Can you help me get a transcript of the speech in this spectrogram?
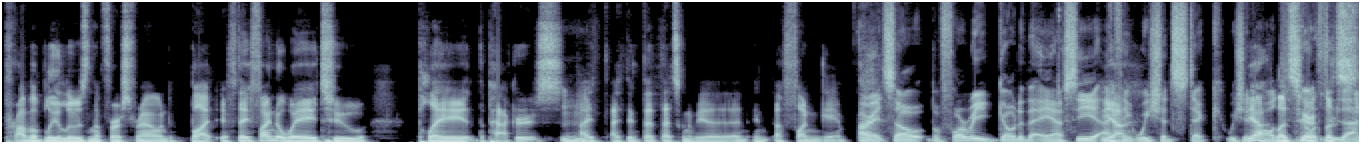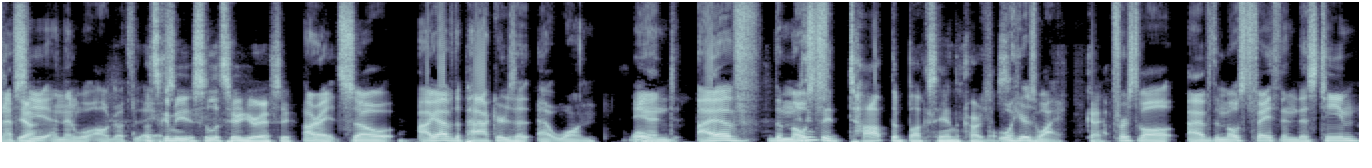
probably lose in the first round. But if they find a way to play the Packers, Mhm. I, I think that that's going to be a, a, a fun game. All right, so before we go to the AFC, I Yeah. think we should stick. We should Yeah, all let's go hear it. through Let's- the NFC, and then we'll all go through the Let's AFC. give me so let's hear your AFC. All right, so I have the Packers at, at one, Whoa. and I have the I most. think they top the Bucks and the Cardinals. well, here's why. Okay. First of all, I have the most faith in this team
